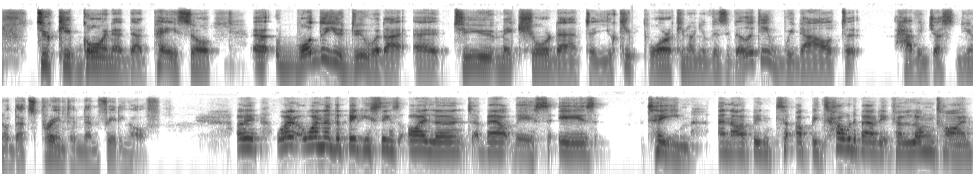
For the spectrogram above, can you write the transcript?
to keep going at that pace. So, uh, what do you do with that uh, to make sure that uh, you keep working on your visibility without uh, having just you know that sprint and then fading off? I mean, one of the biggest things I learned about this is team and I've been t- I've been told about it for a long time,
